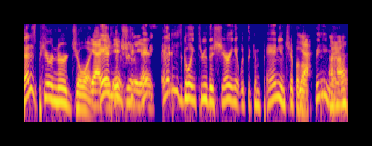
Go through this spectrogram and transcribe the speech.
That is pure nerd joy. Yeah, and, it he's really and- is. and he's going through this, sharing it with the companionship of Yeah, a female. uh-huh.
